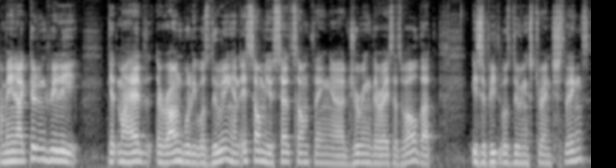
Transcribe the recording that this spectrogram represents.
I mean, I couldn't really get my head around what he was doing. And Issam, you said something uh, during the race as well that Iserbyt was doing strange things.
